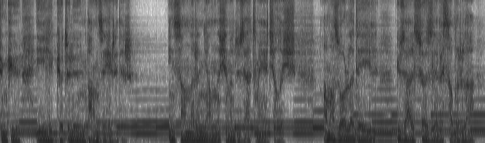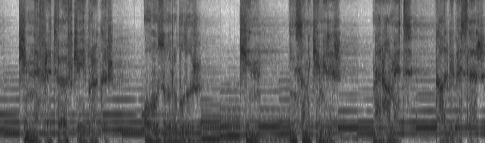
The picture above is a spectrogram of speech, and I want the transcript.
Çünkü iyilik kötülüğün panzehiridir. İnsanların yanlışını düzeltmeye çalış. Ama zorla değil, güzel sözle ve sabırla. Kim nefret ve öfkeyi bırakır, o huzuru bulur. Kin insanı kemirir, merhamet kalbi besler.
